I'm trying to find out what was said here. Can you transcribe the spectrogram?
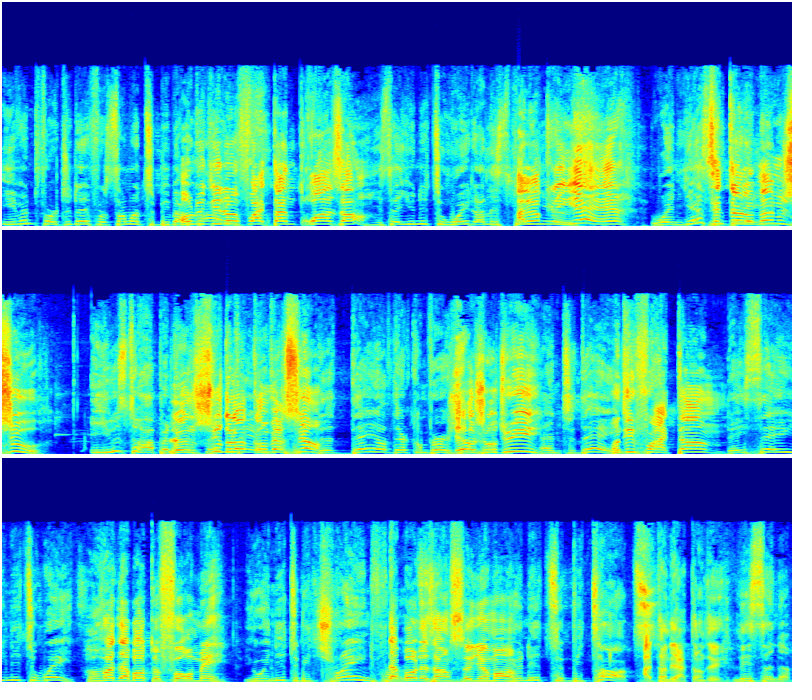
Even for today, for someone to be on lui dit non, il faut attendre trois ans. you say you need to wait at least two Alors que hier, c'était le même jour. Le jour de leur conversion. The day of their conversion. Et aujourd'hui, and today, on dit il faut attendre. they say you need to wait. On va d'abord te former. You need to be trained for D'abord les enseignements. You need to be taught. Attendez, attendez. Listen up.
